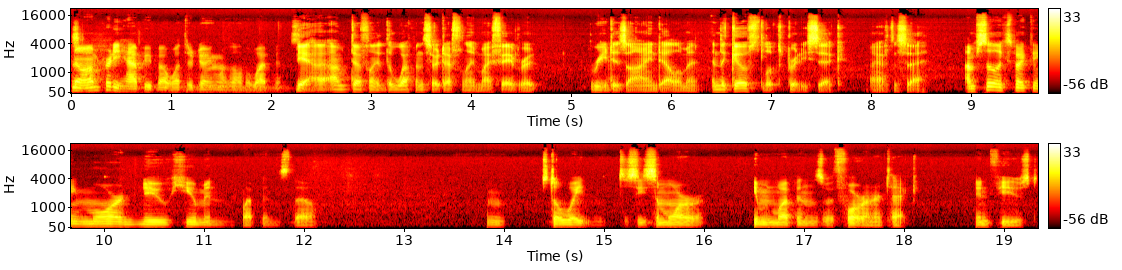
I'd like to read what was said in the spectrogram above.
No, I'm pretty happy about what they're doing with all the weapons. Yeah, I'm definitely the weapons are definitely my favorite redesigned element, and the ghost looks pretty sick. I have to say. I'm still expecting more new human weapons, though. I'm still waiting to see some more human weapons with Forerunner tech infused.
